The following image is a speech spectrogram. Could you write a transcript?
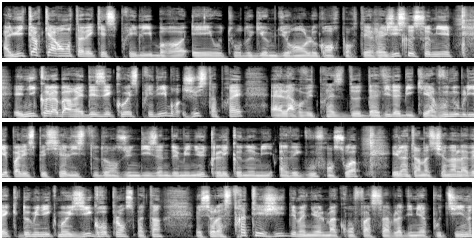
à 8h40 avec Esprit Libre et autour de Guillaume Durand, le grand reporter Régis Le Sommier et Nicolas Barret des Échos Esprit Libre, juste après la revue de presse de David Abiker. Vous n'oubliez pas les spécialistes dans une dizaine de minutes, l'économie avec vous François et l'international avec Dominique Moisy. Gros plan ce matin sur la stratégie d'Emmanuel Macron face à Vladimir Poutine.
